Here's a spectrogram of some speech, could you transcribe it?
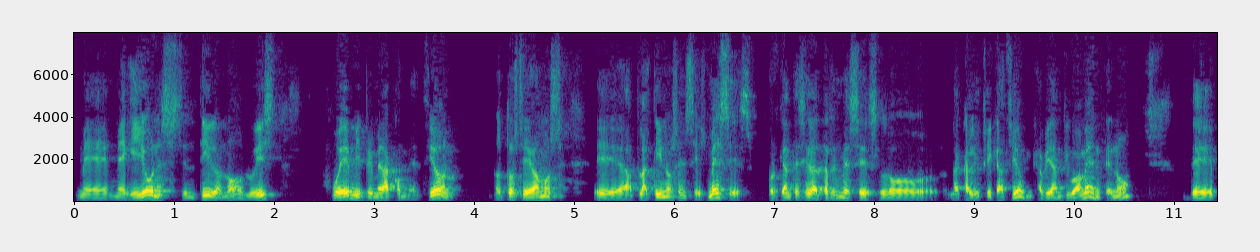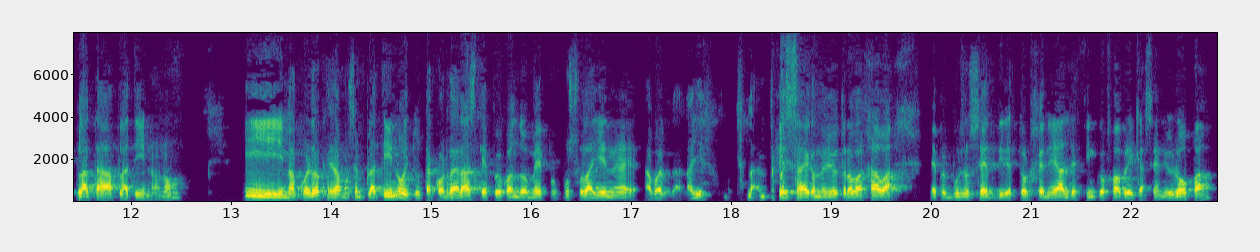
me, guió en ese sentido, ¿no, Luis? Fue mi primera convención. Nosotros llegamos eh, a platinos en seis meses, porque antes era tres meses la calificación que había antiguamente, ¿no? De plata a platino, ¿no? Y me acuerdo que llegamos en platino y tú te acordarás que fue cuando me propuso la, ah, la, la empresa cuando yo trabajaba, me propuso ser director general de cinco fábricas en Europa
